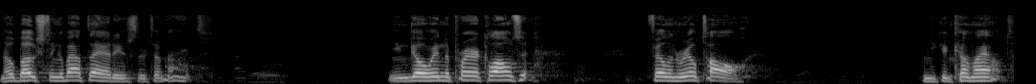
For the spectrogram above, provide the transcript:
No boasting about that, is there tonight? You can go in the prayer closet feeling real tall, and you can come out.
